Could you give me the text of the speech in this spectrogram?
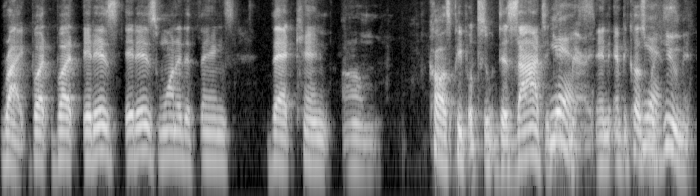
Right, but but it is it is one of the things that can um, cause people to desire to get yes. married, and and because yes. we're human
